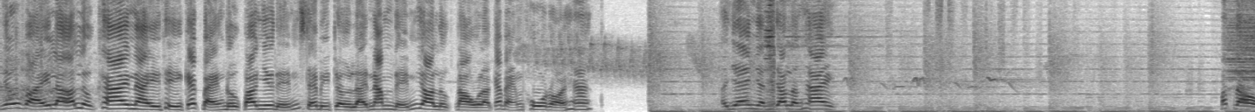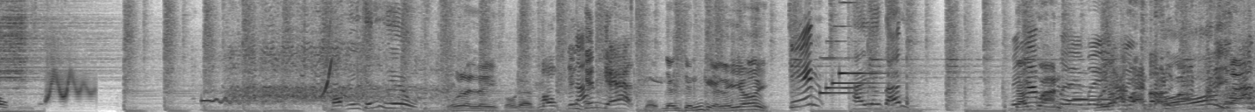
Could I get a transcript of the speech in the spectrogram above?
Như vậy là ở lượt 2 này thì các bạn được bao nhiêu điểm sẽ bị trừ lại 5 điểm do lượt đầu là các bạn thua rồi ha. Thời gian dành cho lần 2. Bắt đầu. Một nhân chín nhiêu? cố lên ly cố lên một nhân chín kìa một nhân chính kìa ly ơi Chín Hai nhân tám. Tên của anh Tên của anh Tên của anh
